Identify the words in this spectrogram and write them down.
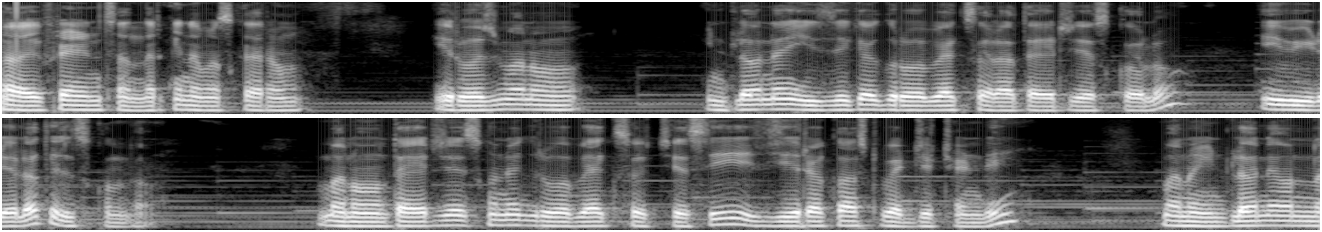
హాయ్ ఫ్రెండ్స్ అందరికీ నమస్కారం. ఈరోజు మనం ఇంట్లోనే ఈజీగా గ్రో బ్యాగ్స్ ఎలా తయారు చేసుకోవాలో ఈ వీడియోలో తెలుసుకుందాం. మనం తయారు చేసుకునే గ్రో బ్యాగ్స్ వచ్చేసి జీరో కాస్ట్ బడ్జెట్ అండి. మన ఇంట్లోనే ఉన్న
